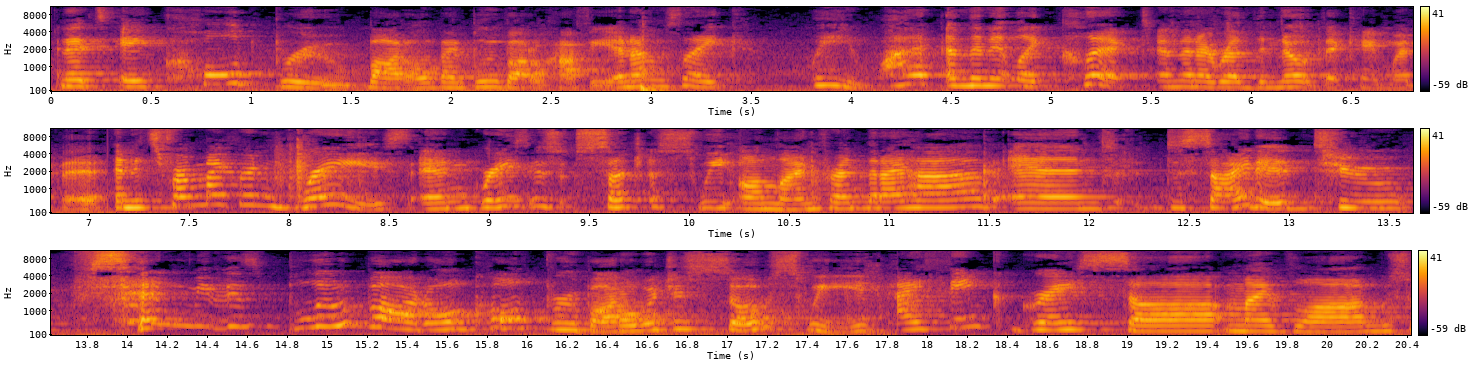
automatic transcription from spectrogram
And it's a cold brew bottle by Blue Bottle Coffee. And I was like, wait, what? And then it like clicked and then I read the note that came with it. And it's from my friend Grace. And Grace is such a sweet online friend that I have and decided to send me this blue bottle, cold brew bottle, which is so sweet. I think Grace saw my vlogs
